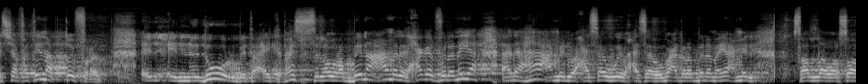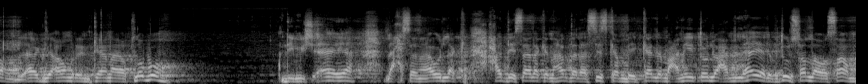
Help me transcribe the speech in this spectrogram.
شفتنا بتفرض الندور بتاعتها بس لو ربنا عمل الحاجة الفلانية أنا هعمل وهسوي وهسوي. بعد ربنا ما يعمل صلى وصام لأجل أمر كان يطلبه. دي مش آية لحسن أقول لك حد يسألك النهاردة الأسيس كان بيتكلم عن إيه تقول له عن الآية اللي بتقول صلى وصام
